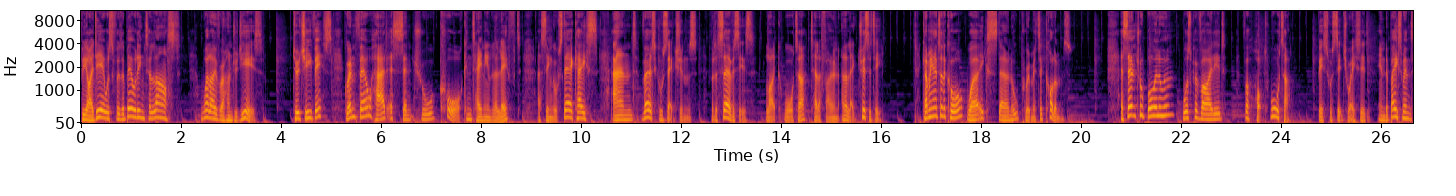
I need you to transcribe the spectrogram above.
The idea was for the building to last well over 100 years. To achieve this, Grenfell had a central core containing the lift, a single staircase, and vertical sections for the services like water, telephone, and electricity. Coming out of the core were external perimeter columns. A central boiler room was provided for hot water. This was situated in the basement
